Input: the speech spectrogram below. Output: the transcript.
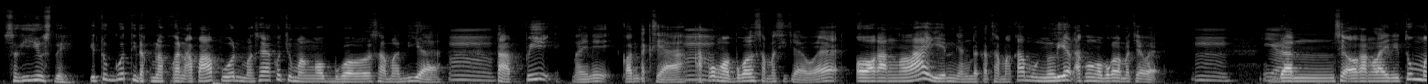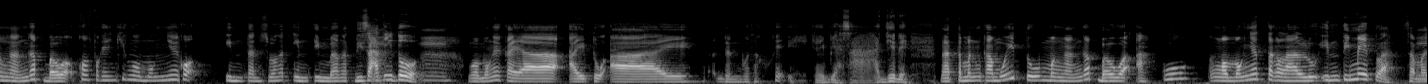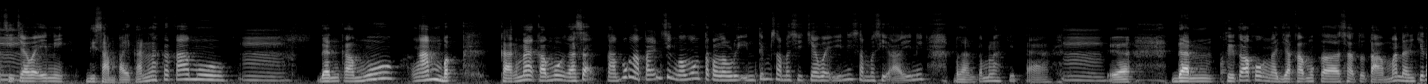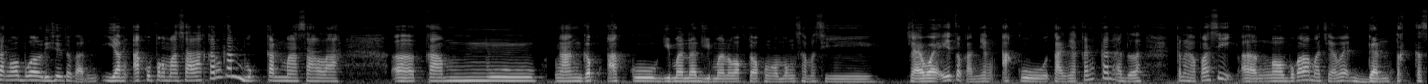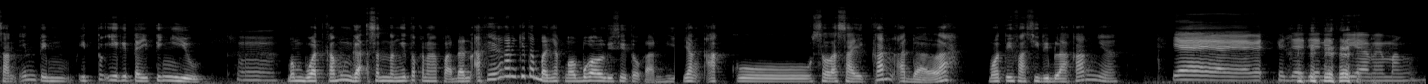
serius deh itu gue tidak melakukan apa pun maksudnya aku cuma ngobrol sama dia Hmm. tapi nah ini konteks ya Hmm. aku ngobrol sama si cewek orang lain yang dekat sama kamu ngelihat aku ngobrol sama cewek Hmm. Iya. dan si orang lain itu menganggap bahwa kok Frankie ngomongnya kok intens banget intim banget di saat itu Hmm. ngomongnya kayak eye to eye dan buat aku kayak "Ih, kayak biasa aja deh. Nah teman kamu itu menganggap bahwa aku ngomongnya terlalu intimate lah sama si Hmm. cewek ini. Disampaikanlah ke kamu Hmm. dan kamu ngambek karena kamu ngerasa kamu ngapain sih ngomong terlalu intim sama si cewek ini sama si A ini? Berantemlah kita. Hmm. ya. Dan waktu itu aku ngajak kamu ke satu taman dan kita ngobrol di situ kan. Yang aku permasalahkan kan bukan masalah eh, kamu nganggep aku gimana gimana waktu aku ngomong sama si cewek itu kan. Yang aku tanyakan kan adalah kenapa sih eh, ngobrol sama cewek dan terkesan intim? Itu irritating you Hmm. membuat kamu nggak seneng itu kenapa dan akhirnya kan kita banyak ngobrol di situ kan yang aku selesaikan adalah motivasi di belakangnya Ya, ya, ya, ya, kejadian itu ya memang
